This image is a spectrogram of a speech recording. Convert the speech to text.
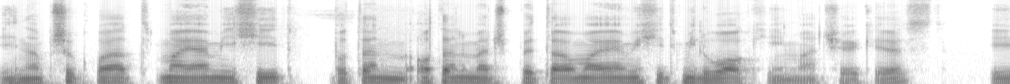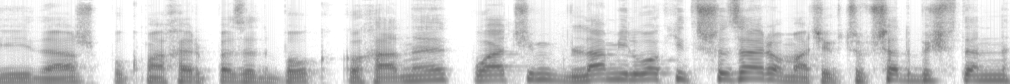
I na przykład Miami Heat, bo ten, o ten mecz pytał, Miami Heat Milwaukee Maciek jest. I nasz bookmacher PZ Book, kochany, płaci dla Milwaukee 3-0 Maciek. Czy wszedłbyś w ten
